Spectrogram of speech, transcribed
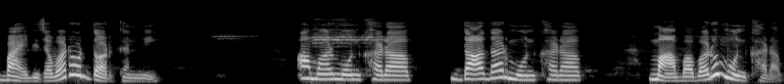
বাইরে যাওয়ার ওর দরকার নেই। আমার মন খারাপ, দাদার মন খারাপ মা বাবারও মন খারাপ।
